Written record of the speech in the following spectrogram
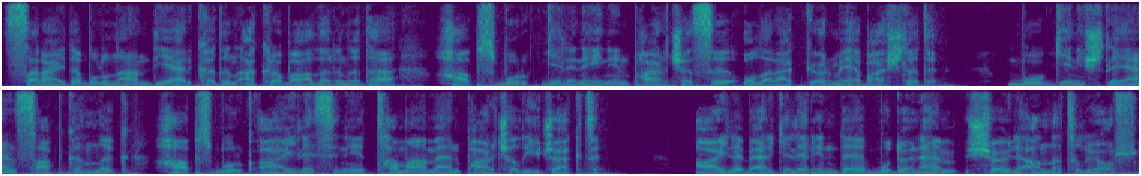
Sarayda bulunan diğer kadın akrabalarını da Habsburg geleneğinin parçası olarak görmeye başladı. Bu genişleyen sapkınlık Habsburg ailesini tamamen parçalayacaktı. Aile belgelerinde bu dönem şöyle anlatılıyor.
